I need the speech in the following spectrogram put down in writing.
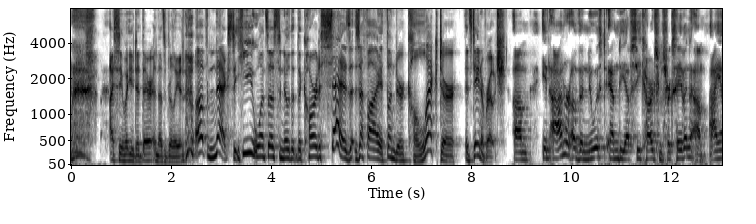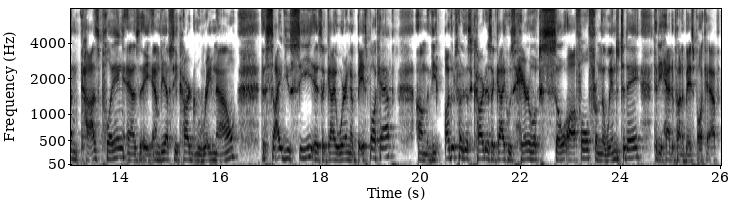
I see what you did there, and that's brilliant. Up next, he wants us to know that the card says Zaffai Thunder Collector. It's Dana Roach. Um, in honor of the newest MDFC cards from Strixhaven, um, I am cosplaying as a MDFC card right now. The side you see is a guy wearing a baseball cap. Um, the other side of this card is a guy whose hair looked so awful from the wind today that he had to put on a baseball cap.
